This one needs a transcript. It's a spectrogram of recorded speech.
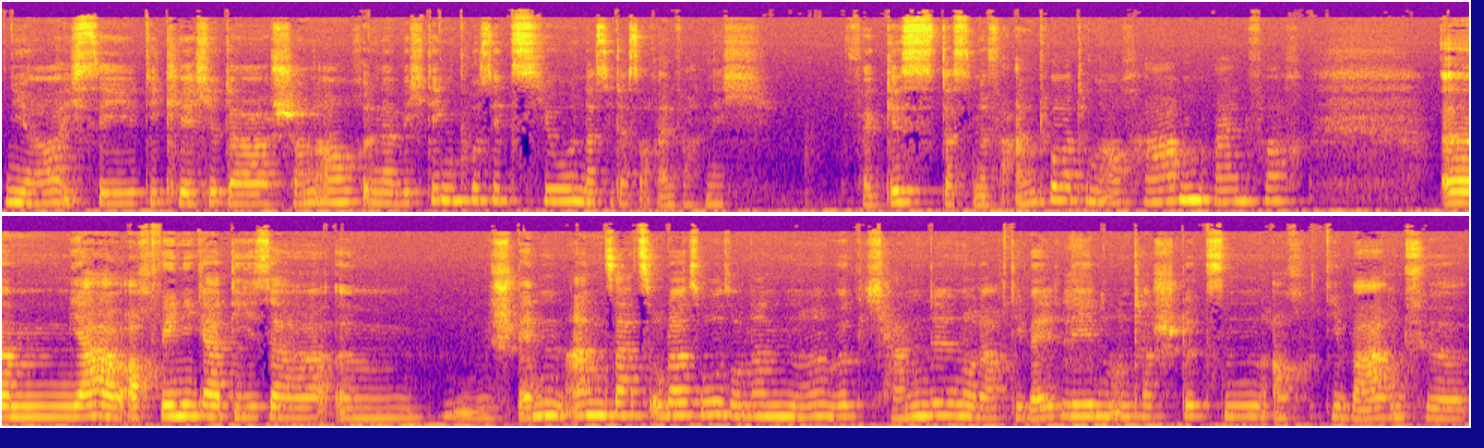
Ja, ich sehe die Kirche da schon auch in einer wichtigen Position, dass sie das auch einfach nicht vergisst, dass sie eine Verantwortung auch haben einfach ähm, ja auch weniger dieser ähm, Spendenansatz oder so, sondern ne, wirklich handeln oder auch die Weltläden unterstützen, auch die Waren für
